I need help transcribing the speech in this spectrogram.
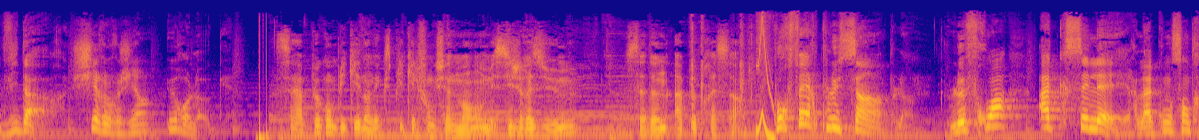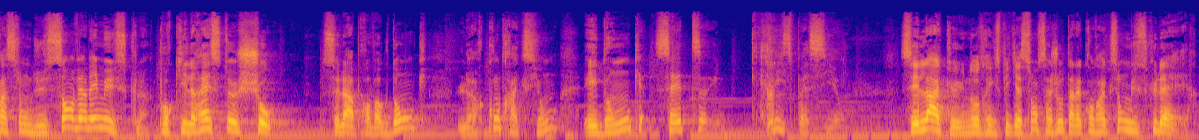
Vidard, chirurgien urologue. C'est un peu compliqué d'en expliquer le fonctionnement, mais si je résume, ça donne à peu près ça. Pour faire plus simple, le froid accélère la concentration du sang vers les muscles pour qu'ils restent chauds. Cela provoque donc leur contraction et donc cette crispation. C'est là qu'une autre explication s'ajoute à la contraction musculaire,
